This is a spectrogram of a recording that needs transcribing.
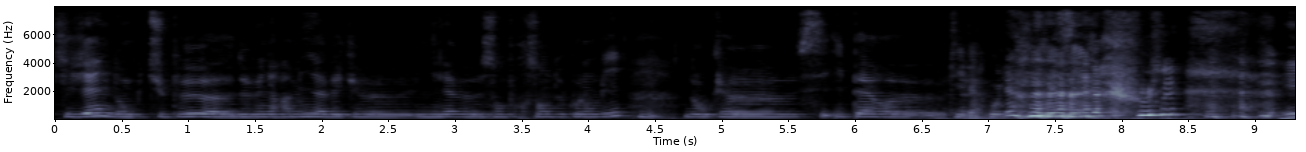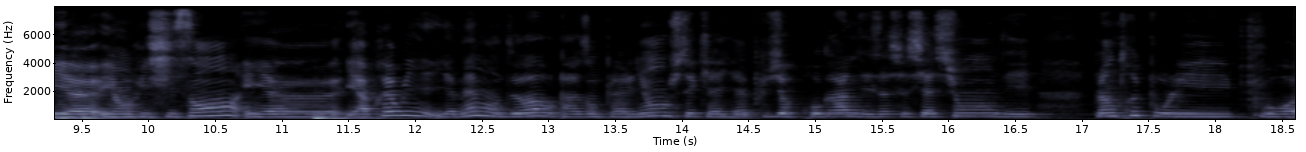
qui viennent. Donc tu peux euh, devenir ami avec euh, une élève 100% de Colombie. Mm. Donc euh, c'est hyper... C'est hyper cool. c'est hyper cool. et, et enrichissant. Et, et, après, oui, il y a même en dehors, par exemple à Lyon, je sais qu'il y, a plusieurs programmes, des associations, des plein de trucs pour, les, pour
